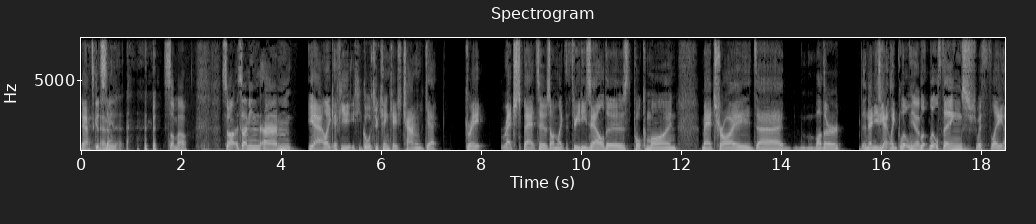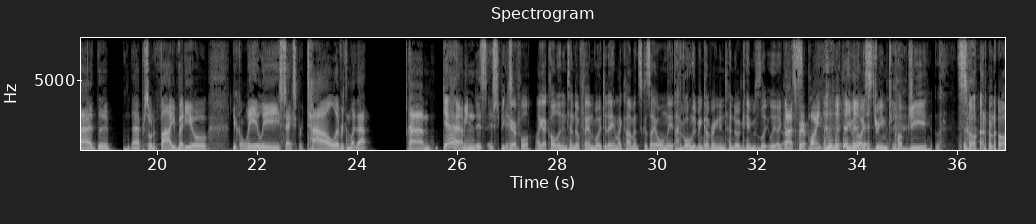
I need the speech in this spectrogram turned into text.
yeah, It's good I stuff. mean, somehow. So, so I mean, um, yeah, like if you if you go through King K's channel, you get great retrospectives on like the 3D Zeldas, Pokemon, Metroid, uh, Mother, and then you get like little Yep. li- little things with like uh, the uh, Persona Five video, Yooka-Laylee, Sexy Brutale, everything like that. Um, yeah, I mean, it's it's Be it's, careful. I got called a Nintendo fanboy today in my comments because I only I've only been covering Nintendo games lately. I guess That's a fair point. even though I streamed PUBG. So I don't know.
